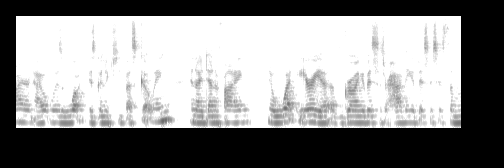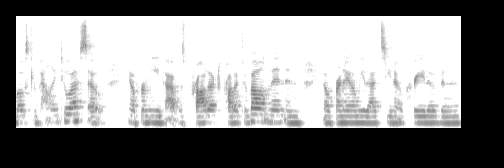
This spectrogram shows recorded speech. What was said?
iron out was what is going to keep us going and identifying you know what area of growing a business or having a business is the most compelling to us. So you know for me that was product product development and you know for naomi that's you know creative and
